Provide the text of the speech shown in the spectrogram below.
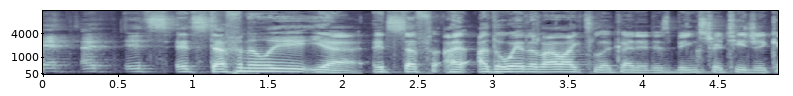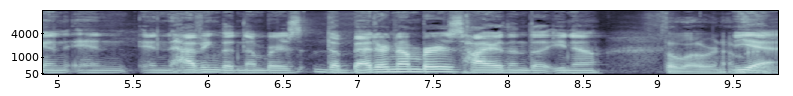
It, it, it's it's definitely yeah. It's definitely the way that I like to look at it is being strategic and and and having the numbers, the better numbers higher than the you know The lower numbers. yeah,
